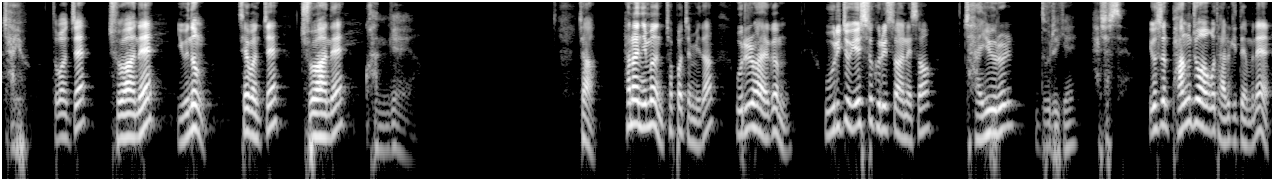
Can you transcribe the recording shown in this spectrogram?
자유. 두 번째 주 안의 유능. 세 번째 주 안의 관계예요. 자, 하나님은 첫 번째입니다. 우리로 하여금 우리 주 예수 그리스도 안에서 자유를 누리게 하셨어요. 이것은 방종하고 다르기 때문에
